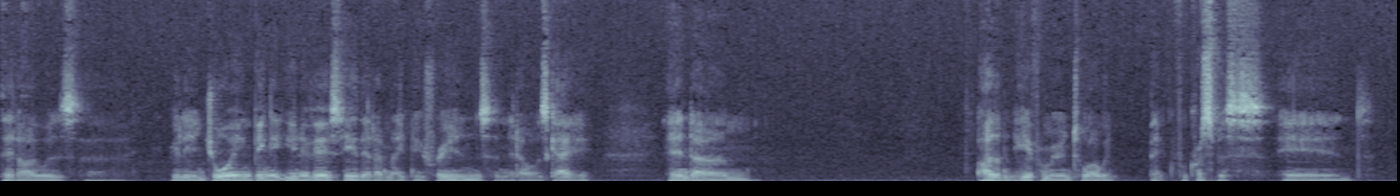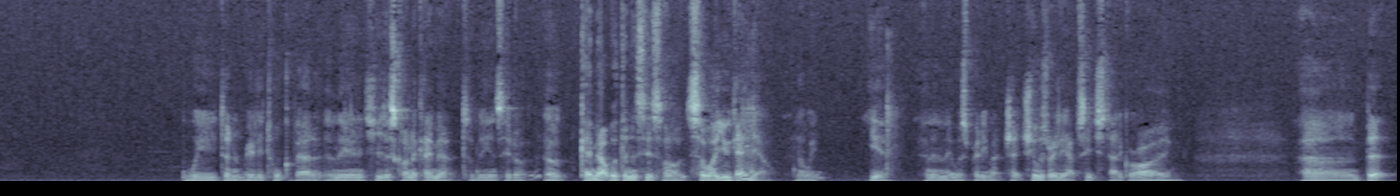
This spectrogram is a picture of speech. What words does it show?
that I was uh, really enjoying being at university, that I'd made new friends, and that I was gay. And um, I didn't hear from her until I went back for Christmas, and we didn't really talk about it. And then she just kind of came out to me and said, uh, came out with it and says, "Oh, so are you gay now?" And I went, "Yeah." And then that was pretty much it. She was really upset. She started crying. Uh, but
